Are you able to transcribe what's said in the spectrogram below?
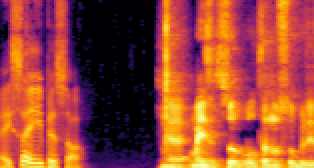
É isso aí, pessoal. É, mas voltando sobre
